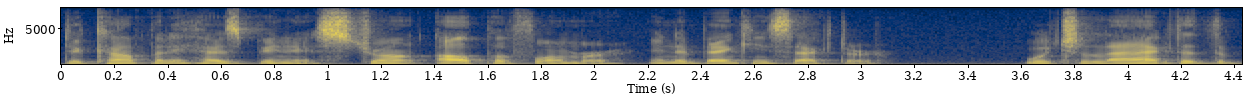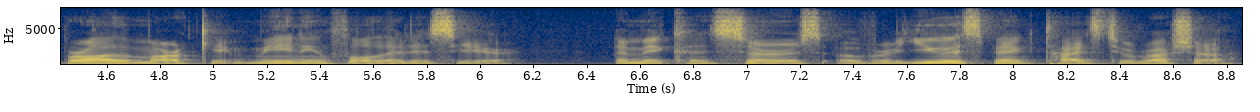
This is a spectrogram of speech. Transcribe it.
The company has been a strong outperformer in the banking sector, which lagged the broader market meaningfully this year amid concerns over US bank ties to Russia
